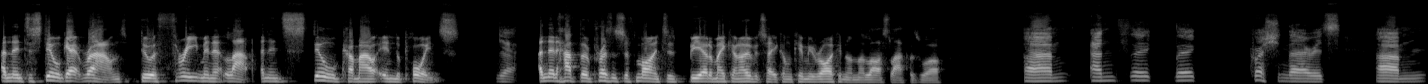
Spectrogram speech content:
and then to still get round, do a three-minute lap, and then still come out in the points. Yeah. and then have the presence of mind to be able to make an overtake on Kimi Raikkonen on the last lap as well. Um, and the the question there is, um,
